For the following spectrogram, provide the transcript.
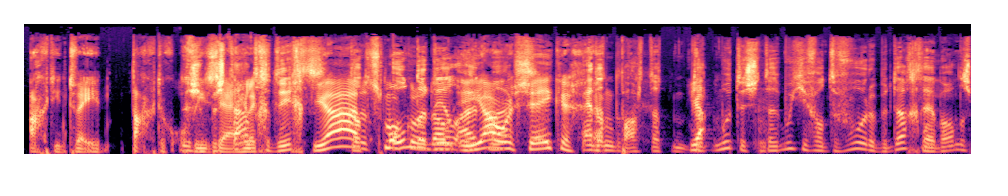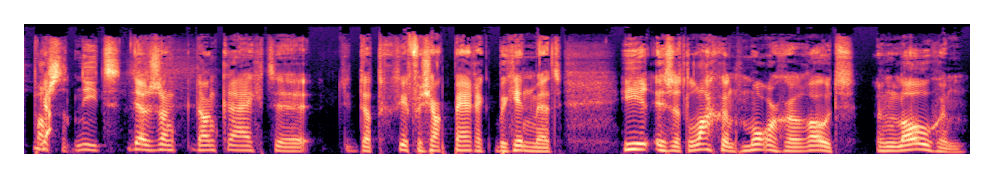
1882 of Dus een iets bestaand dergelijks. gedicht Ja, dat dat onderdeel dan. Ja zeker. En dat, past, dat, ja. dat, moet dus, dat moet je van tevoren bedacht hebben, anders past het niet. Dus dan, dan krijgt dat gedicht van Jacques Perk begint met... Hier is het lachend morgenrood, een logen.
